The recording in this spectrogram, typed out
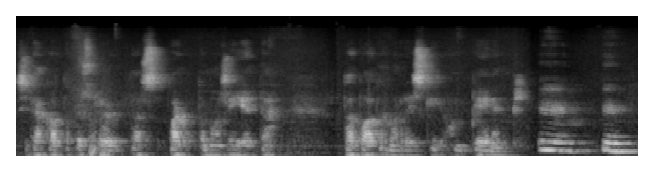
sitä kautta pystyy taas vaikuttamaan siihen, että tapaturman riski on pienempi. Mm. Mm.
